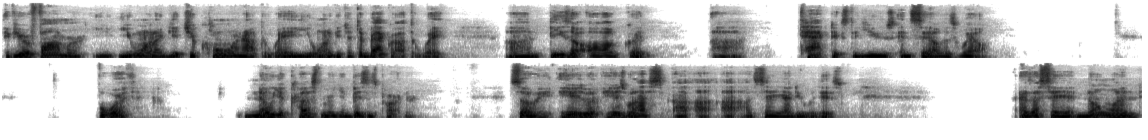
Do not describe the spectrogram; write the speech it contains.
if you're a farmer, you, you want to get your corn out the way, you want to get your tobacco out the way. Um, these are all good uh, tactics to use in sales as well. Fourth, know your customer, your business partner. So here's what here's what I, I, I, I say I do with this. As I said, no one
